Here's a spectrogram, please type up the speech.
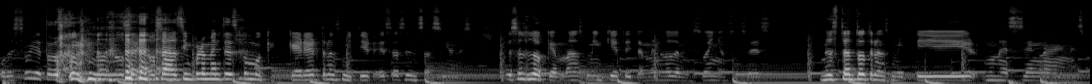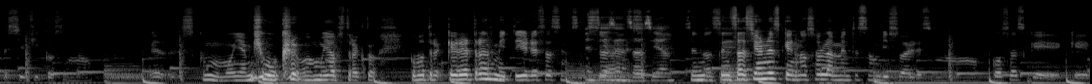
o destruye todo, no, no sé, o sea, simplemente es como que querer transmitir esas sensaciones. Eso es lo que más me inquieta y también lo de mis sueños, o sea, es, no es tanto transmitir una escena en específico, sino es, como muy ambiguo, creo, muy abstracto, como tra- querer transmitir esas sensaciones. Esa sensación. Sen-. Sensaciones que no solamente son visuales, sino cosas que, que-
